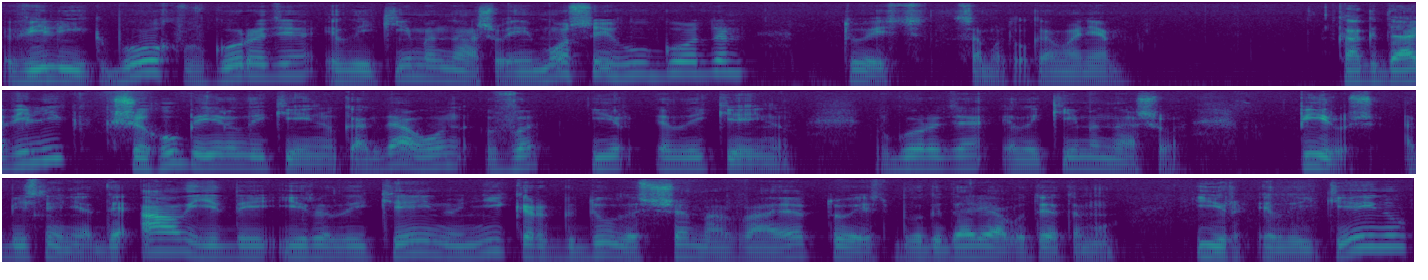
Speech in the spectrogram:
велик Бог в городе Элейкима нашего. И Моса Игу Годель, то есть само толкование, когда велик, к Шигубе Ир Элейкейну, когда он в Ир Элейкейну, в городе Элейкима нашего. Пируш, объяснение. Де ал еды ир элейкейну никер гдула шемавая, то есть благодаря вот этому ир элейкейну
